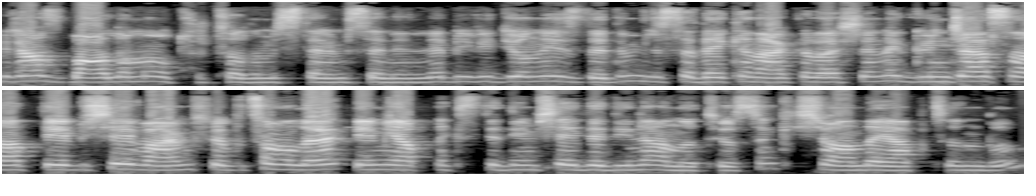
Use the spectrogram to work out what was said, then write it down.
biraz bağlama oturtalım isterim seninle. Bir videonu izledim. Lisedeyken arkadaşlarına güncel sanat diye bir şey varmış ve bu tam olarak benim yapmak istediğim şey dediğini anlatıyorsun ki şu anda yaptığın bu.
